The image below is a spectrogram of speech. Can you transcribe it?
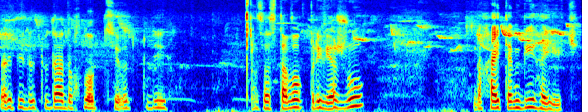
Зараз піду туди до хлопців, от туди заставок прив'яжу. Да хай там бігають.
